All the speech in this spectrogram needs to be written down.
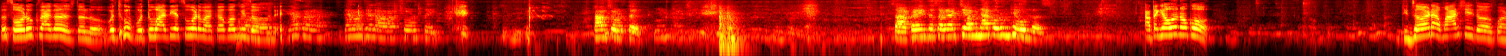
तो सोडूक सांगत असतलो मग तू तू आधी सोड माका मग मी झोपले या करा. दरवाजा लावा सोडतय. काम सोडतय. साखळ्यांचा सगळ्या चमना करून ठेवलंस. आता घेऊ नको. ती जड मारशी कोण.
